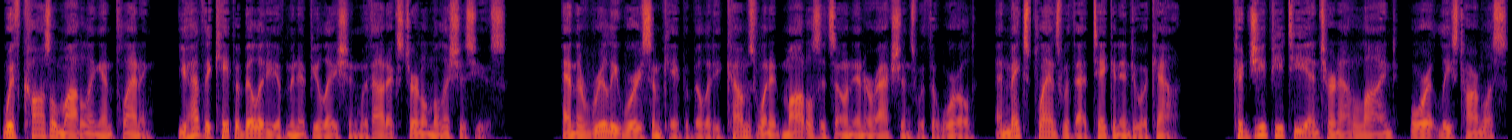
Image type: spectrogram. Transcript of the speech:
With causal modeling and planning, you have the capability of manipulation without external malicious use. And the really worrisome capability comes when it models its own interactions with the world, and makes plans with that taken into account. Could GPTN turn out aligned, or at least harmless?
